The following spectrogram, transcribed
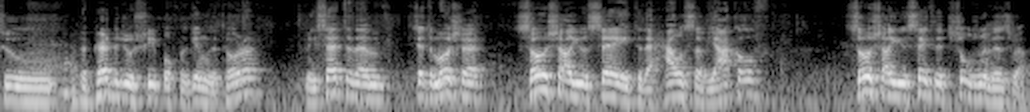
to prepare the Jewish people for giving the Torah. And he said to them, He said to Moshe, So shall you say to the house of Yaakov, so shall you say to the children of Israel.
